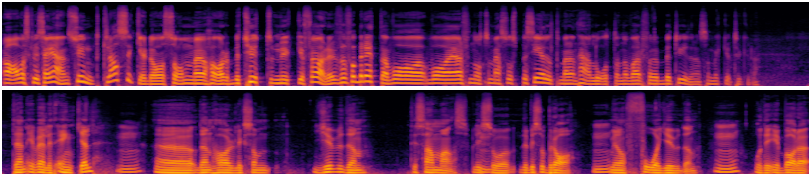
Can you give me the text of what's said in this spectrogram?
ja vad ska vi säga, en syntklassiker då som eh, har betytt mycket för dig. Du får berätta vad, vad är för något som är så speciellt med den här låten och varför betyder den så mycket tycker du? den är väldigt enkel. Mm. Eh, den har liksom ljuden tillsammans blir Mm. så, det blir så bra Mm. med de få ljuden. Mm. Och det är bara,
